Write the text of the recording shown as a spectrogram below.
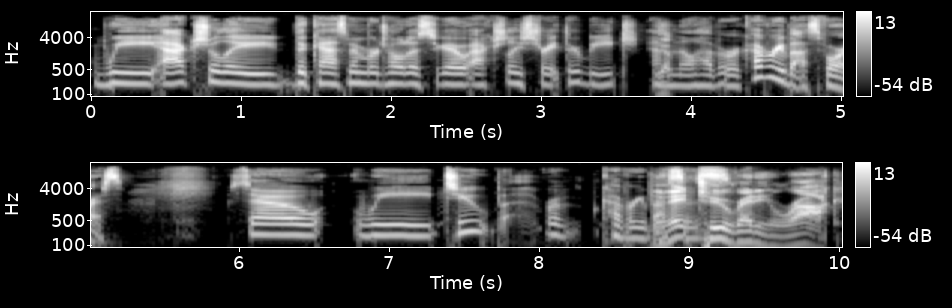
We actually the cast member told us to go actually straight through beach and Yep. they'll have a recovery bus for us. So we two recovery Yeah, buses. they had two ready to rock.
